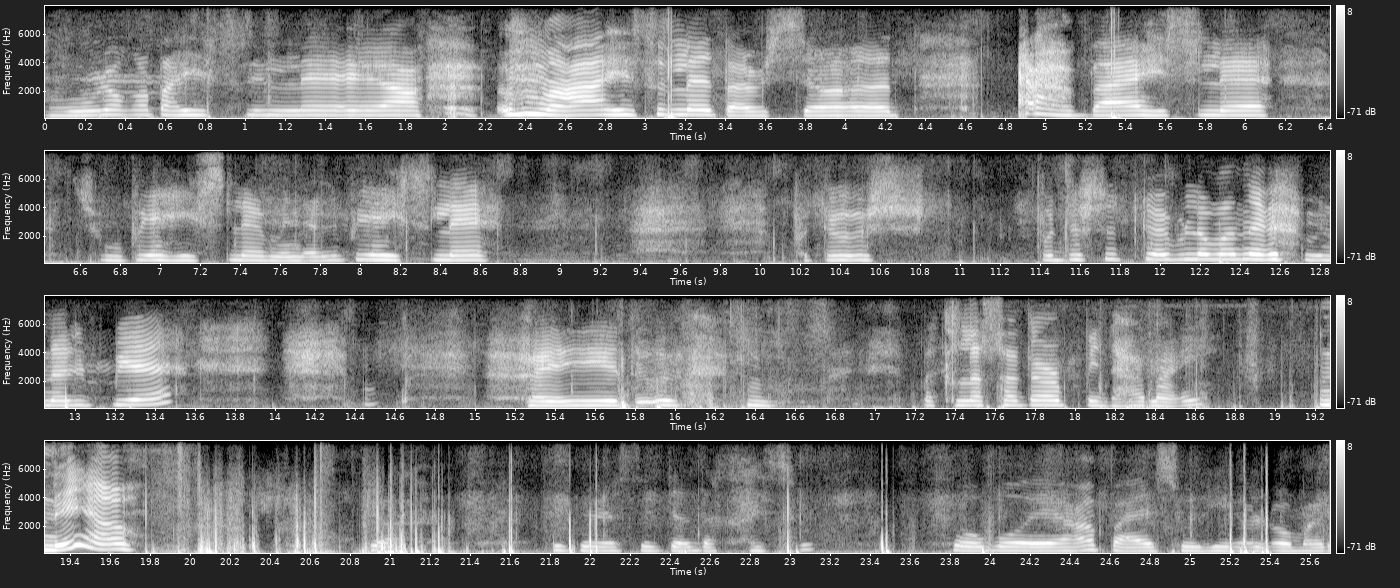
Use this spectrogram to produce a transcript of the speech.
মোৰ লগত আহিছিলে মা আহিছিলে তাৰপিছত বা আহিছিলে চুম্পি আহিছিলে মৃণালীপি আহিছিলে ফটো ফটোশ্বুট কৰিবলৈ মানে মৃণালীপিয়ে হেৰি মেখেলা চাদৰ পিন্ধা নাই নে দেখাইছোঁ হ'ব এয়া পাইছোঁহি অলপমান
